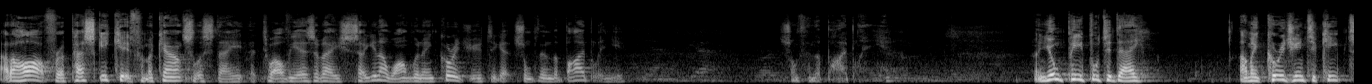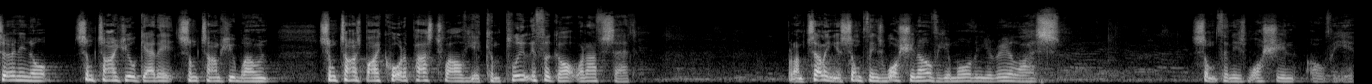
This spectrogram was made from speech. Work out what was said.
had a heart for a pesky kid from a council estate at 12 years of age. So, you know what? I'm going to encourage you to get something in the Bible in you. Something in the Bible in you. And young people today, I'm encouraging to keep turning up. Sometimes you'll get it, sometimes you won't. Sometimes by quarter past 12, you completely forgot what I've said. But I'm telling you, something's washing over you more than you realize. Something is washing over you.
